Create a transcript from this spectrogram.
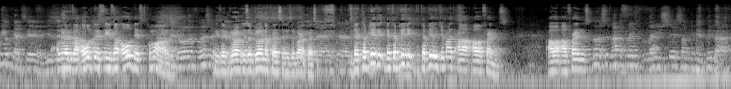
we can say he's Abu Dhar is the oldest. He's the oldest. Come on. He's a person. He's a grown. Grown-up person. He's a grown-up person. Uh, The Tablighi, the Tablighi, the Tablighi Jamaat are our friends. Our, our friends, No, it's not a friend. When you say something is bid'ah,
